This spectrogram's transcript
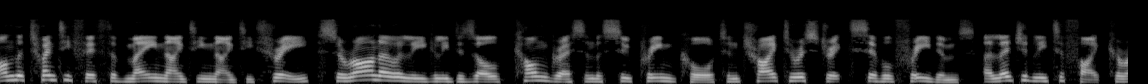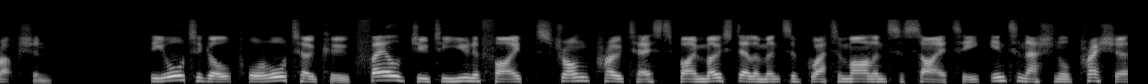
On 25 May 1993, Serrano illegally dissolved Congress and the Supreme Court and tried to restrict civil freedoms, allegedly to fight corruption. The autogolpe, or autocoup, failed due to unified, strong protests by most elements of Guatemalan society, international pressure,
